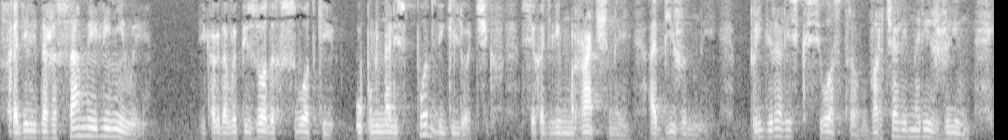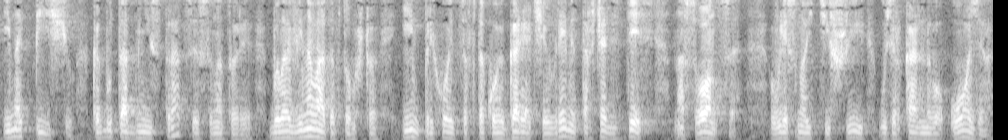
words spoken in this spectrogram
сходились даже самые ленивые. И когда в эпизодах сводки упоминались подвиги летчиков, все ходили мрачные, обиженные, придирались к сестрам, ворчали на режим и на пищу, как будто администрация санатория была виновата в том, что им приходится в такое горячее время торчать здесь, на солнце, в лесной тиши у зеркального озера,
